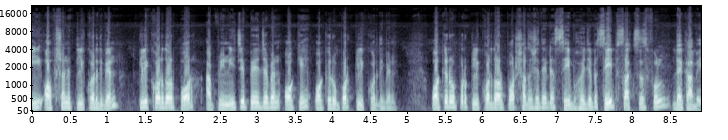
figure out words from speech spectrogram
এই অপশানে ক্লিক করে দিবেন। ক্লিক করে দেওয়ার পর আপনি নিচে পেয়ে যাবেন ওকে ওকের উপর ক্লিক করে দিবেন। ওকের উপর ক্লিক করে দেওয়ার পর সাথে সাথে এটা সেভ হয়ে যাবে সেভ সাকসেসফুল দেখাবে।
